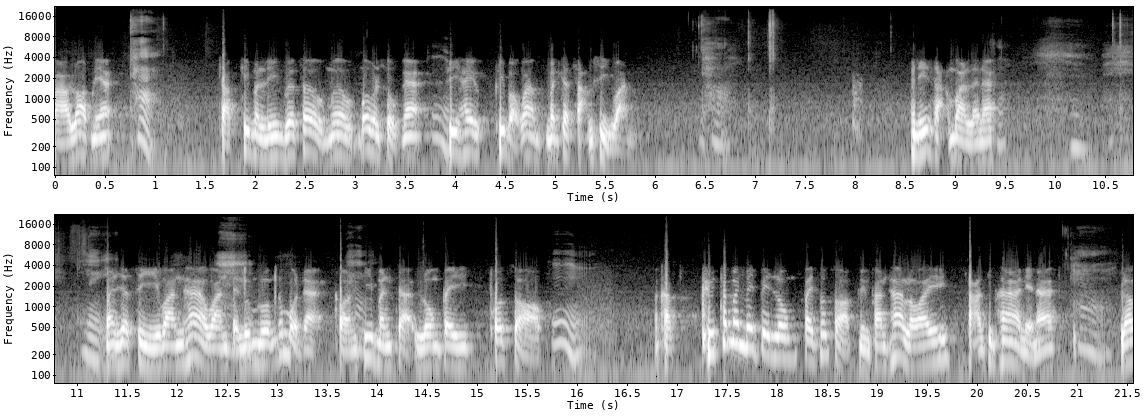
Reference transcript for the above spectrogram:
บาวด์รอบเนี้ย ค่ะ จากที่มันรีเวอร์เซลเมื่อเมื่อวันศุกร์เนี่ยอืม พี่ให้พี่บอกว่ามันจะสามสี่วัน ค่ะอันนี้สามวันแล้วนะ เหลยมันจะสี่วันห้าวันแต่รวมๆทั้งหมดอะก่อนที่มันจะลงไปทดสอบอืมนะครับ คือถ้ามันไม่ไปลงไปทดสอบหนึ่งพันห้าร้อยสามสิบห้าเนี่ยนะ ค่ะ แล้ว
